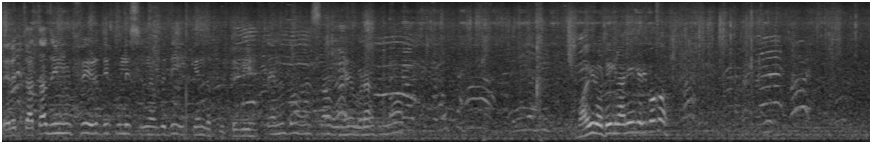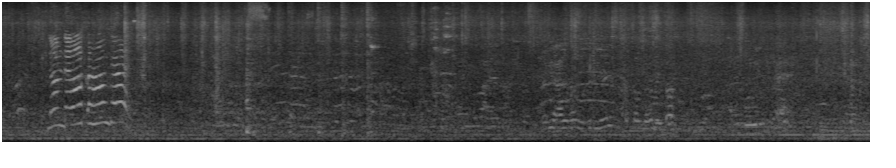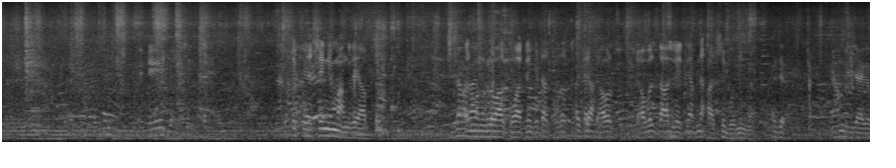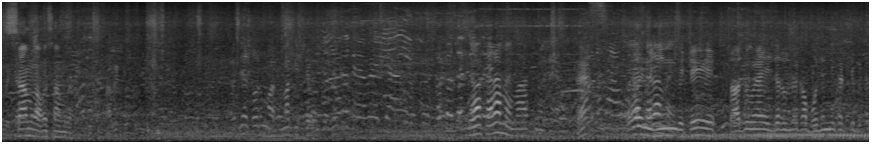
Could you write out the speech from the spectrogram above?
ਤੇਰੇ ਚਾਚਾ ਜੀ ਨੂੰ ਫਿਰ ਦੀ ਪੁਲਿਸ ਲੱਭਦੀ ਕਹਿੰਦਾ ਪੁੱਤ ਵੀ ਹੈ ਤੈਨੂੰ ਦੋਵੇਂ ਸਾਹਮਣੇ ਬੜਾ भाई रोटी खिलानी है गरीबों को नवा कहाँ बेटे पैसे नहीं मांग रहे आपसे हर मंगलवार को आते हैं बेटा थोड़ा अच्छा। चावल चावल दाल लेते हैं अपने हाथ से भोजन में अच्छा। यहाँ मिल जाएगा बेटा। शाम का हूँ शाम का। महात्मा की सेवा करा मैं मास में है अरे नहीं बेटे साधु हैं इधर उधर का भोजन नहीं करते बेटा।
